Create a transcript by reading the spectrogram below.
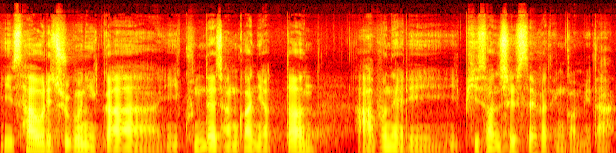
이 사울이 죽으니까 이 군대 장관이었던 아브넬이 이 비선 실세가 된 겁니다.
